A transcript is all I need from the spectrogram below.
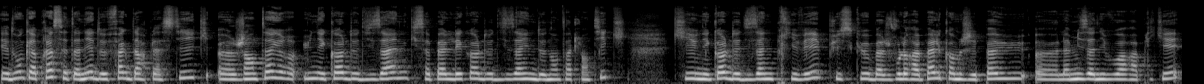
Et donc après cette année de fac d'art plastique, euh, j'intègre une école de design qui s'appelle l'école de design de Nantes Atlantique, qui est une école de design privée, puisque bah, je vous le rappelle, comme j'ai pas eu la mise à niveau art appliqué,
